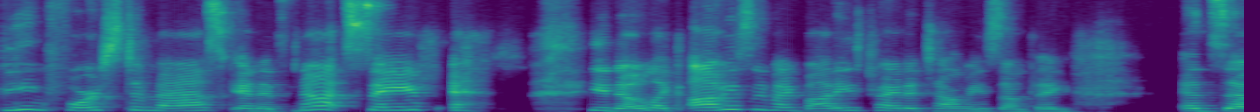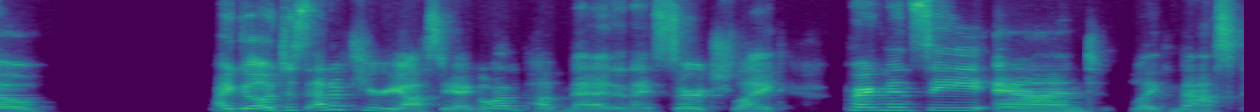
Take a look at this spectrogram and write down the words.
being forced to mask and it's not safe. you know, like obviously my body's trying to tell me something. And so I go just out of curiosity, I go on PubMed and I search like pregnancy and like mask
